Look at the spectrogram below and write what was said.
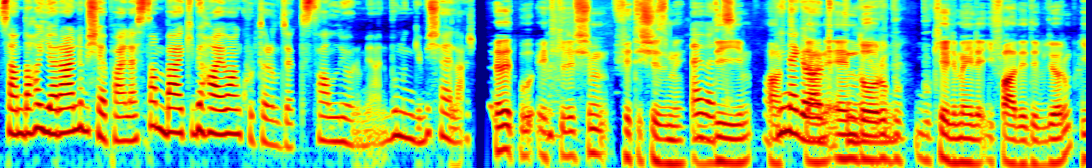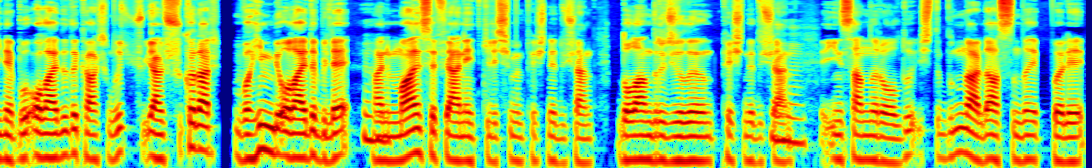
sen daha yararlı bir şey paylaşsan belki bir hayvan kurtarılacaktı. Sallıyorum yani. Bunun gibi şeyler. Evet bu etkileşim fetişizmi evet. diyeyim artık Yine yani en doğru yani. bu, bu kelimeyle ifade edebiliyorum. Yine bu olayda da karşımıza yani şu kadar vahim bir olayda bile Hı-hı. hani maalesef yani etkileşimin peşine düşen, dolandırıcılığın peşine düşen Hı-hı. insanlar oldu. İşte bunlar da aslında hep böyle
